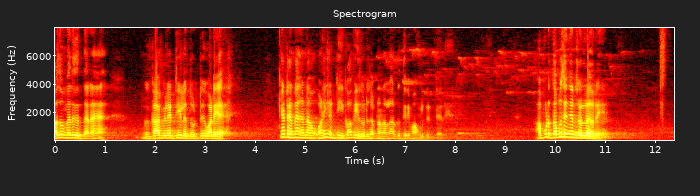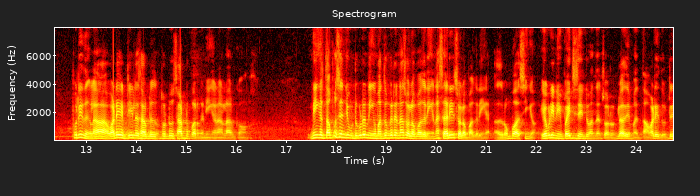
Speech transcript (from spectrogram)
அதுவும் மெதுக்குது தானே. காஃபியில் டீயில் தொட்டு வடையை. கேட்டேன் என்னங்கண்ணா வடையில் டீ காஃபி தொட்டு சாப்பிட்டா நல்லா இருக்கும் தெரியுமா உங்களுக்குன்ட்டாரு. அப்படி தப்பு செஞ்சேன்னு சொல்ல அவர். புரியுதுங்களா? வடையை டீயில் சாப்பிட்டு தொட்டு சாப்பிட்டு பாருங்கள் நீங்கள் நல்லாயிருக்கும் நீங்கள் தப்பு செஞ்சு விட்டு கூட நீங்கள் மற்றவங்ககிட்ட என்ன சொல்ல பார்க்குறீங்கன்னா சரின்னு சொல்ல பார்க்குறீங்க. அது ரொம்ப அசிங்கம். எப்படி நீங்கள் பயிற்சி செஞ்சுட்டு வந்தேன்னு சொல்கிறீங்களோ அதே மாதிரி தான். வடையை தொட்டு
